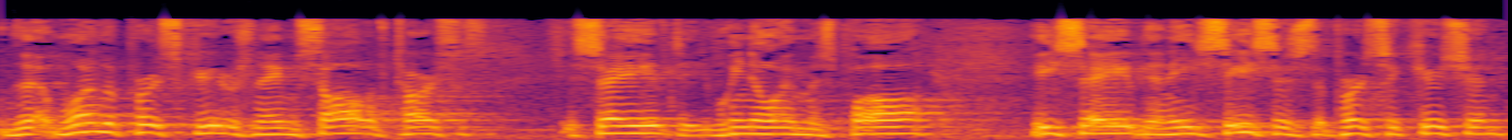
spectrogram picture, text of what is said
that one of the persecutors named Saul of Tarsus is saved. We know him as Paul. He's saved and he ceases the persecution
